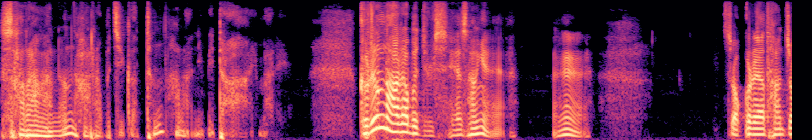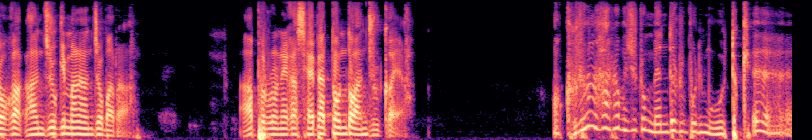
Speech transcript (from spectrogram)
사랑하는 할아버지 같은 하나님이다 이 말이에요. 그런 할아버지를 세상에 예, 초콜릿 한 조각 안 주기만 안 줘봐라. 앞으로 내가 세뱃돈도 안 줄 거야. 아, 그런 할아버지로 만들어 버리면 어떡해.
